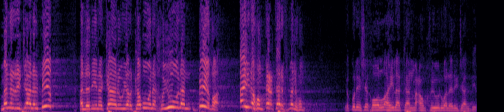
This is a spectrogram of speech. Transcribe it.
من الرجال البيض الذين كانوا يركبون خيولا بيضا؟ أين هم؟ اعترف من هم. يقول يا شيخ والله لا كان معهم خيول ولا رجال بيض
